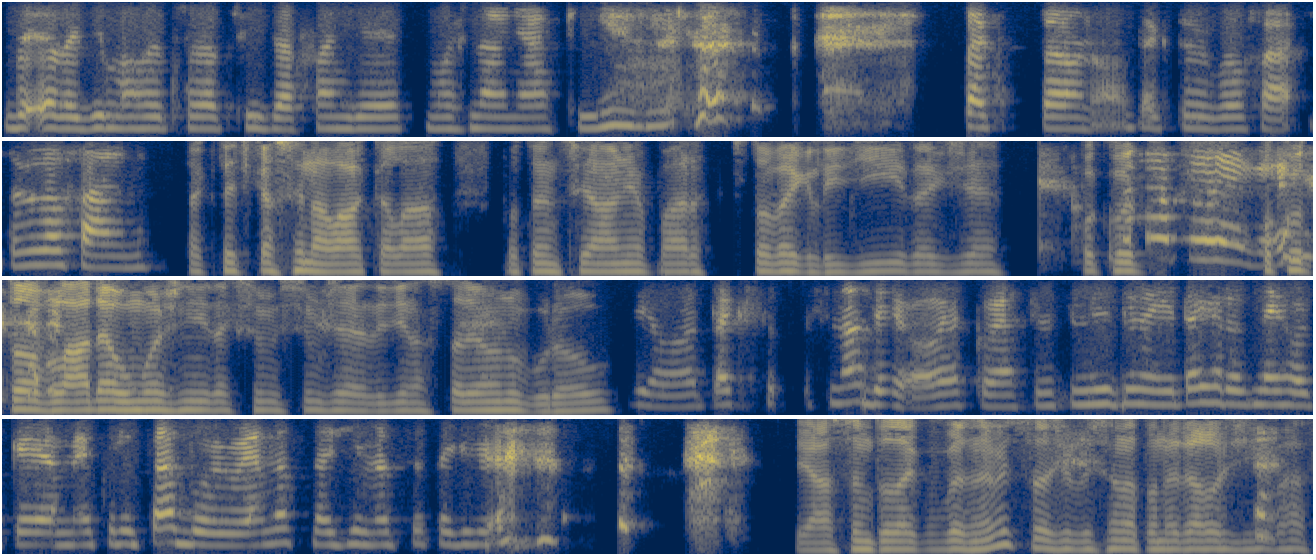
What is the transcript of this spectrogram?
by i lidi mohli třeba přijít zafandit, možná nějaký tak to no, tak to by bylo fajn. To by bylo fajn. Tak teďka si nalákala potenciálně pár stovek lidí, takže pokud, pokud to vláda umožní, tak si myslím, že lidi na stadionu budou. Jo, tak snad jo, jako já si myslím, že to není tak hrozný hokej a my jako docela bojujeme a snažíme se, takže... Já jsem to tak vůbec nemyslel, že by se na to nedalo dívat.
